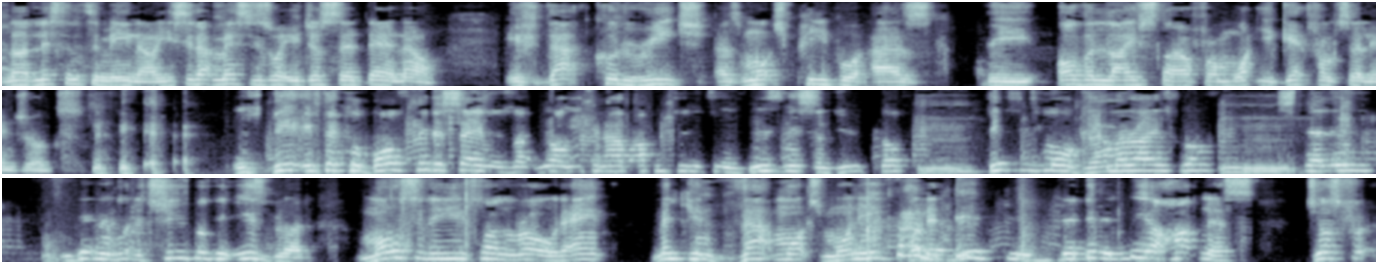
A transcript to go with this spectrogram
Lord, listen to me now. You see that message, what you just said there now? If that could reach as much people as the other lifestyle from what you get from selling drugs. if, they, if they could both be the same as like, yo, you can have opportunity in business and do stuff. Mm, This is more glamorized, bro. mm, Selling, you get me? But the truth of it is, blood, most of the youth on the road ain't making that much money, but they're doing, they're doing mere hotness just for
